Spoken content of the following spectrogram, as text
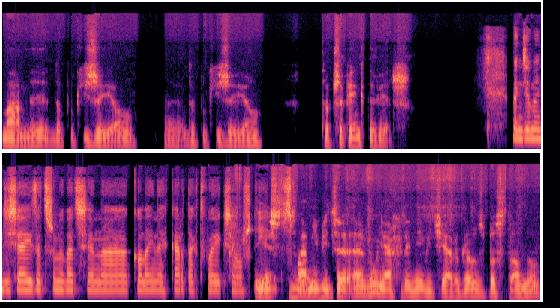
mamy, dopóki żyją, dopóki żyją. To przepiękny wiersz. Będziemy dzisiaj zatrzymywać się na kolejnych kartach twojej książki. Jest z nami, widzę, Ewunia Hryniewicz-Jarbrow z Bostonu,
